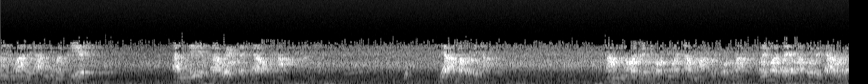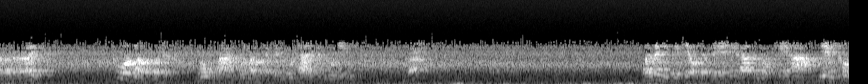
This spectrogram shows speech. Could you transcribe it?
มีมาในทางที่มันผิดอันนี้พระพุทธเจ้าหาอย่ามาปฏิบัติ ทำน้อยเป็นผลน้อยทำมากเป็นผลมาก ไม่ว่าแต่พระพุทธเจ้าเลยพวกเราก็จะลูกหลานพวกเราจะเป็นผู้ชายเป็นผู้หญิงไปเล่นไปเที่ยวจะไปราสนุกเฮฮายิ่งทุก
